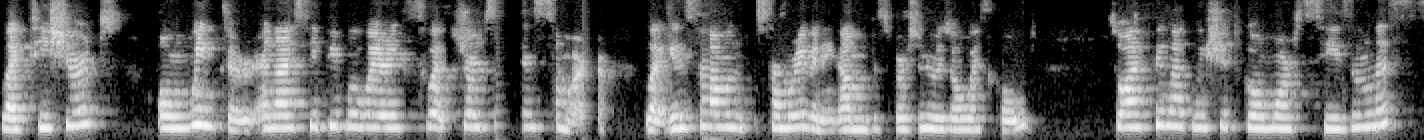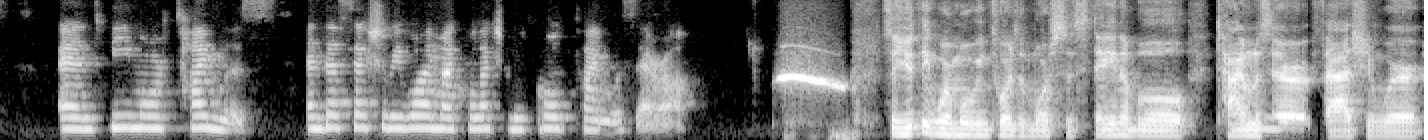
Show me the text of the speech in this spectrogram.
like t-shirts, on winter, and I see people wearing sweatshirts in summer. Like in some summer evening i'm this person who is always cold. So i feel like we should go more seasonless and be more timeless. And that's actually why my collection is called timeless era. So you think we're moving towards a more sustainable timeless mm-hmm. era of fashion where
